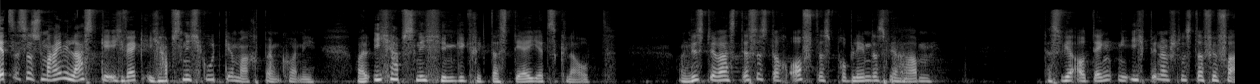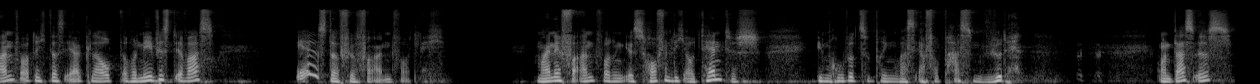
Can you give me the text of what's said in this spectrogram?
jetzt ist es meine Last, gehe ich weg. Ich habe es nicht gut gemacht beim Conny, weil ich habe es nicht hingekriegt, dass der jetzt glaubt. Und wisst ihr was? Das ist doch oft das Problem, das wir haben. Dass wir auch denken, ich bin am Schluss dafür verantwortlich, dass er glaubt. Aber nee, wisst ihr was? Er ist dafür verantwortlich. Meine Verantwortung ist hoffentlich authentisch, ihm rüberzubringen, was er verpassen würde. Und das ist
